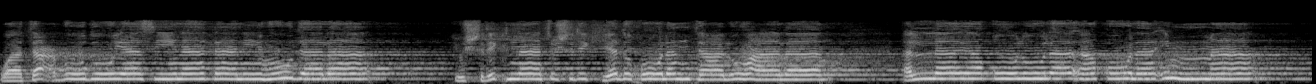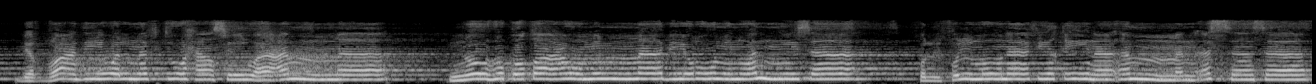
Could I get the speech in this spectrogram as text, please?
وتعبد ياسين ثاني هدلا يشركنا تشرك يدخلا تعلو على ألا يقول لا أقول إما. بالرعد والمفتوح صل وعما نوه قطاع مما بروم والنساء خلف المنافقين أم من أسسا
